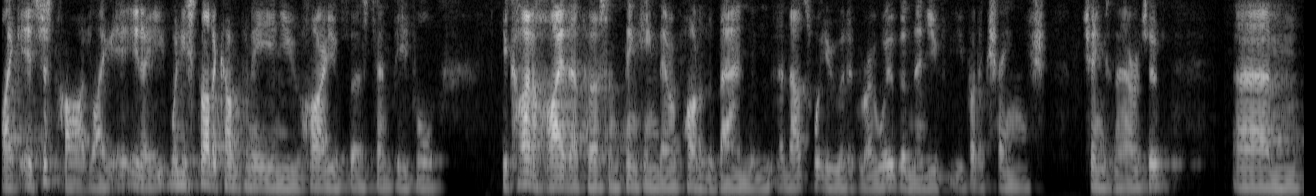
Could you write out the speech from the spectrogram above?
Like it's just hard. Like you know, you, when you start a company and you hire your first ten people, you kind of hire that person thinking they were part of the band, and, and that's what you're going to grow with. And then you've you've got to change change the narrative. Um,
